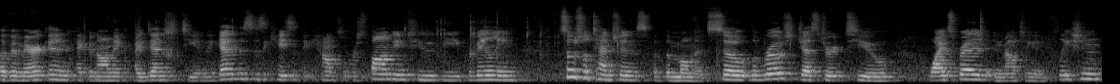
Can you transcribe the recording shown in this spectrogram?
of American economic identity. And again, this is a case of the council responding to the prevailing social tensions of the moment. So LaRoche gestured to widespread and mounting inflation,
